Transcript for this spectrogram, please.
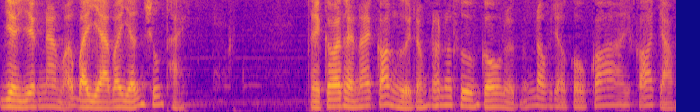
Về Việt Nam ở bà già bà dẫn xuống thầy. Thầy coi, thầy nói có người trong đó, nó thương cô rồi cũng đâu cho cô có có chồng.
